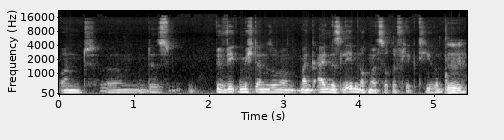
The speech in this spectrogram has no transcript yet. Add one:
Und ähm, das bewegt mich dann so, mein eigenes Leben nochmal zu reflektieren. Mhm.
